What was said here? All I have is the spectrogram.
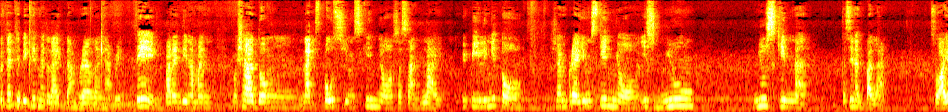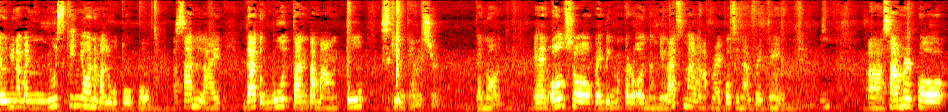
protective equipment like the umbrella and everything para hindi naman masyadong na-expose yung skin nyo sa sunlight. Pipiling ito, syempre, yung skin nyo is new new skin na kasi nagbalat. So, ayaw nyo naman new skin nyo na maluto po sa sunlight that would tantamount to skin cancer. Ganon. And also, pwedeng magkaroon ng melasma, mga freckles and everything. Uh, summer po,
